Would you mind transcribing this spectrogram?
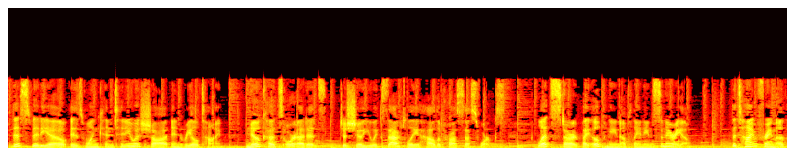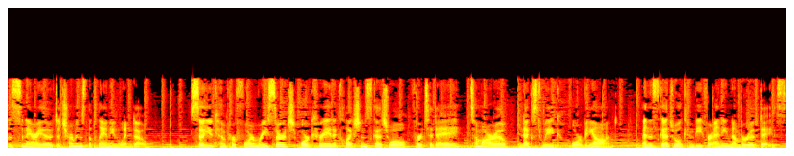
This video is one continuous shot in real time, no cuts or edits, to show you exactly how the process works. Let's start by opening a planning scenario. The time frame of the scenario determines the planning window so you can perform research or create a collection schedule for today, tomorrow, next week, or beyond, and the schedule can be for any number of days.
